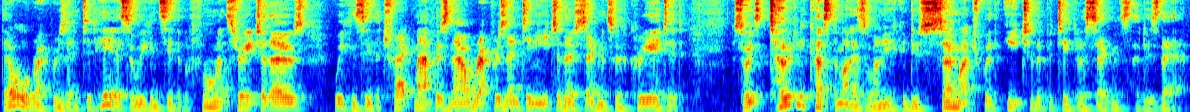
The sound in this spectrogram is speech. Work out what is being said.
they're all represented here. So we can see the performance for each of those. We can see the track map is now representing each of those segments we've created. So it's totally customizable and you can do so much with each of the particular segments that is there.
